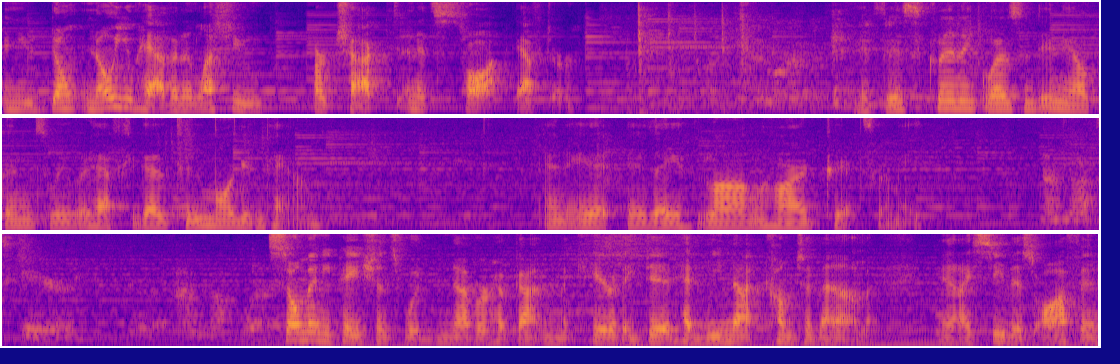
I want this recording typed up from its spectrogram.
and you don't know you have it unless you are checked and it's sought after. If this clinic wasn't in Elkins, we would have to go to Morgantown. And it is a long, hard trip for me. I'm not scared. I'm not worried. So many patients would never have gotten the care they did had we not come to them. And I see this often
